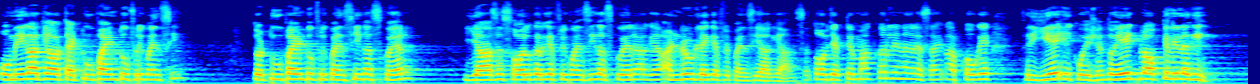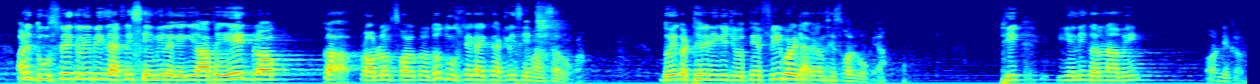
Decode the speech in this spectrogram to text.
omega क्या होता है? टू पॉइंट टू फ्रीक्वेंसी तो टू पॉइंट टू फ्रीक्वेंसी का स्क्वायर यहाँ से सॉल्व करके फ्रीक्वेंसी का स्क्वायर आ गया अंडर रूट लेके फ्रीक्वेंसी आ गया आंसर तो ऑब्जेक्टिव मार्क कर लेना अगर ऐसा है, आप कहोगे, सर, ये इक्वेशन तो एक ब्लॉक के लिए लगी. अरे, दूसरे के लिए भी एग्जैक्टली सेम ही लगेगी। आप एक ब्लॉक का प्रॉब्लम सॉल्व कर दो दूसरे का एग्जैक्टली सेम आंसर होगा। दो इकट्ठे लेने की ज़रूरत नहीं है फ्री बॉडी डायग्राम से सॉल्व हो गया। ठीक? ये नहीं करना अभी और करना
